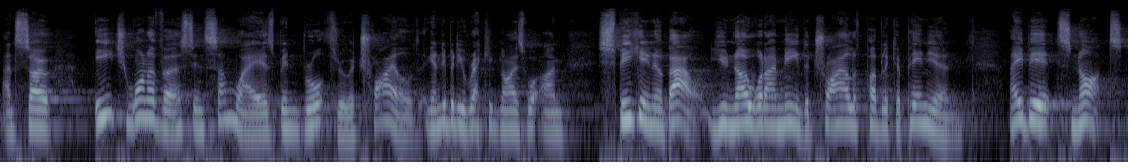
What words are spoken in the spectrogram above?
And so each one of us, in some way, has been brought through a trial. Anybody recognize what I'm speaking about? You know what I mean the trial of public opinion. Maybe it's not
